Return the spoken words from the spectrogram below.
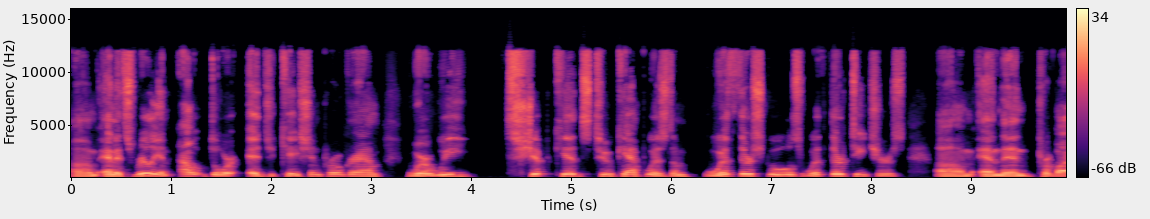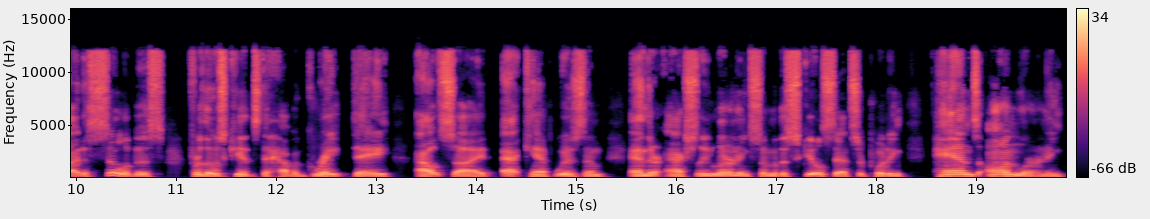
Um, and it's really an outdoor education program where we ship kids to Camp Wisdom with their schools, with their teachers, um, and then provide a syllabus for those kids to have a great day outside at Camp Wisdom. And they're actually learning some of the skill sets. They're putting hands-on learning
